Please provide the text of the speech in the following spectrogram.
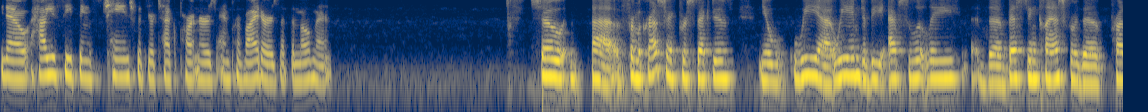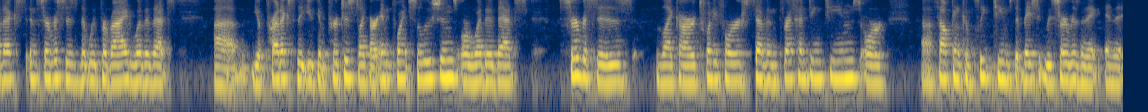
you know how you see things change with your tech partners and providers at the moment So uh, from a CrowdStrike perspective, you know, we uh, we aim to be absolutely the best in class for the products and services that we provide, whether that's um, you know, products that you can purchase like our endpoint solutions, or whether that's services like our 24/7 threat hunting teams or uh, Falcon Complete teams that basically serve as an, an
